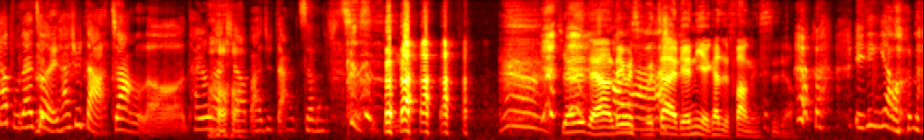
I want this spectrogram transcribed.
他不在这里，他去打仗了，他用他下班去打仗，刺死敌人。现在是怎样？Liwis 不在，连你也开始放肆了。一定要啦，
